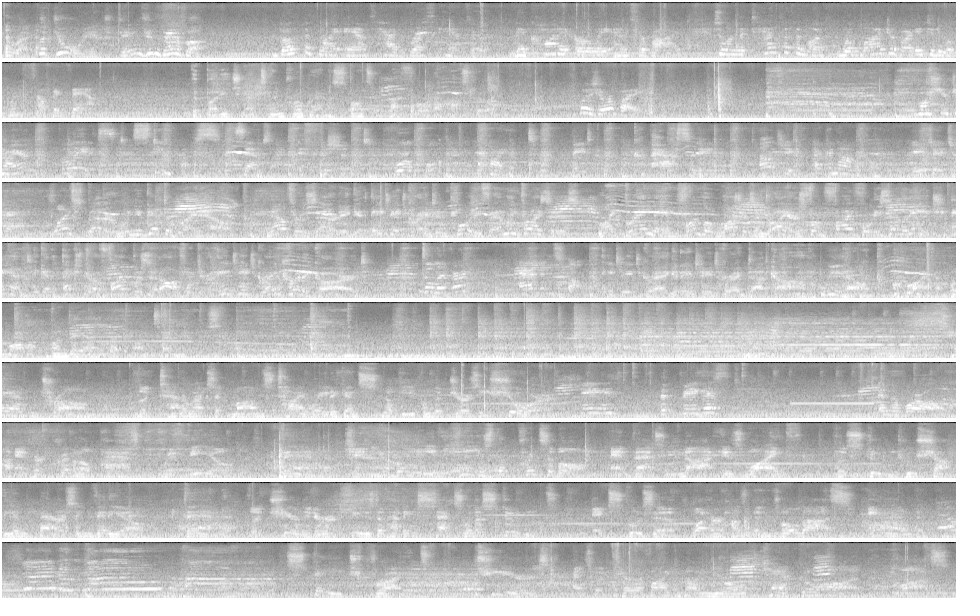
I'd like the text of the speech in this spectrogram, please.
Correct. The Jewelry Exchange in Tampa. Both of my aunts had breast cancer. They caught it early and survived. So on the 10th of the month, remind your buddy to do a breast self-exam. The Buddy Check 10 program is sponsored by Florida Hospital. Who's your buddy? Washer dryer? The latest. Steam press. Samsung. Efficient. Whirlpool. Quiet. Maytag. Capacity. LG. Economical. HH Gregg. Life's better when you get the right help. Now through Saturday, get HH Gregg's employee family prices. Like brand name front load washers and dryers from 547 each. And take an extra 5% off with your HH Gregg credit card. Delivered and installed. HH Gregg at hhgregg.com. We help right at the mall. Monday at 11 on 10 News. Tantrum. The tanorexic mom's tirade against Snooki from the Jersey Shore. She's the biggest in the world. And her criminal past revealed. Then, can you believe he's the principal? And that's not his wife. The student who shot the embarrassing video. Then, the cheerleader accused of having sex with a student. Exclusive, what her husband told us. And stage fright. Cheers as the terrified nine-year-old can't go on. Plus,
